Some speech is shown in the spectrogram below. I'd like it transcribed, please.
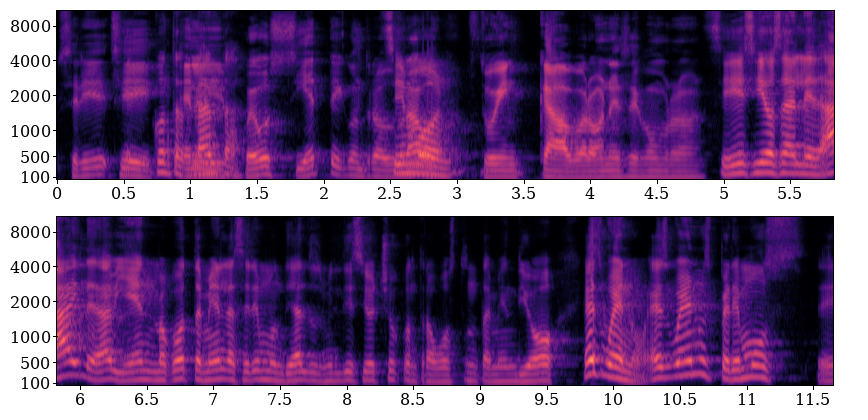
serie sí, Contra en Atlanta. el juego 7 contra. Bravos. Estuvo bien cabrón ese home run. Sí, sí, o sea, le da y le da bien. Me acuerdo también en la Serie Mundial 2018 contra Boston también dio. Es bueno, es bueno, esperemos, eh,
